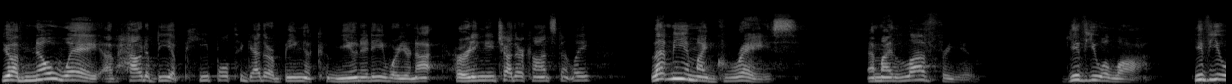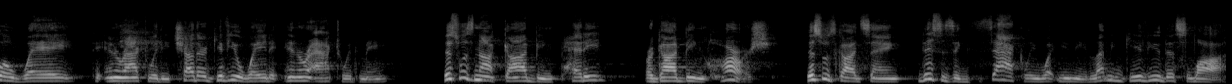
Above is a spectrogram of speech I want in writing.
You have no way of how to be a people together, of being a community where you're not hurting each other constantly. Let me, in my grace and my love for you, give you a law, give you a way to interact with each other, give you a way to interact with me. This was not God being petty or God being harsh. This was God saying, This is exactly what you need. Let me give you this law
